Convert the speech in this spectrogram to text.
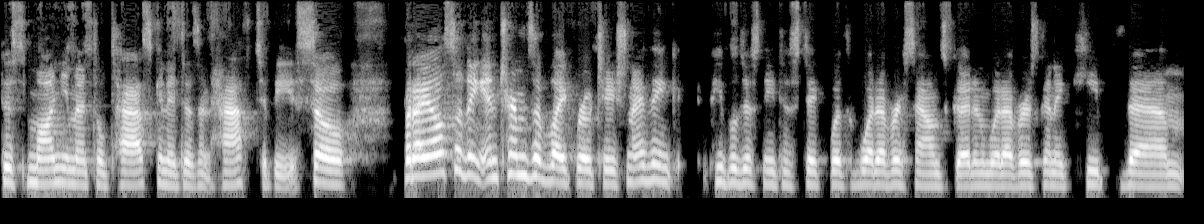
this monumental task and it doesn't have to be. So, but I also think in terms of like rotation, I think people just need to stick with whatever sounds good and whatever is going to keep them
